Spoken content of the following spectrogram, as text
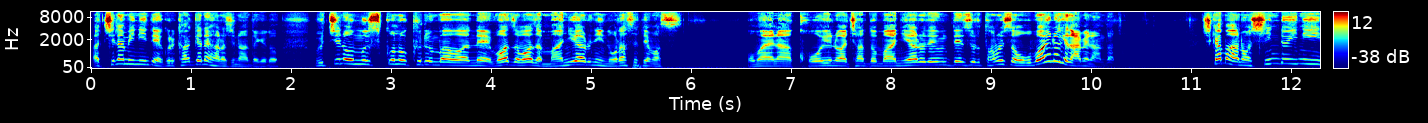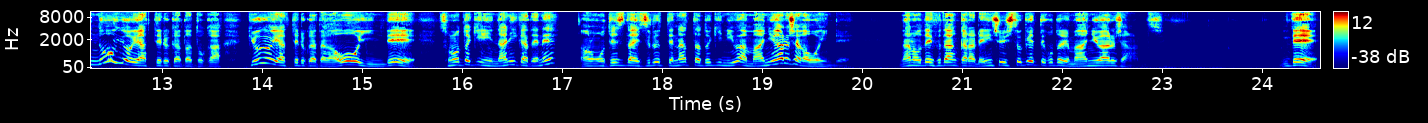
あちなみにねこれ関係ない話なんだけどうちの息子の車はねわざわざマニュアルに乗らせてます。お前なこういうのはちゃんとマニュアルで運転する楽しさを覚えなきゃダメなんだと。しかもあの親類に農業やってる方とか漁業やってる方が多いんでその時に何かでねあのお手伝いするってなった時にはマニュアル車が多いんでなので普段から練習しとけってことでマニュアル車なんですよ。で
